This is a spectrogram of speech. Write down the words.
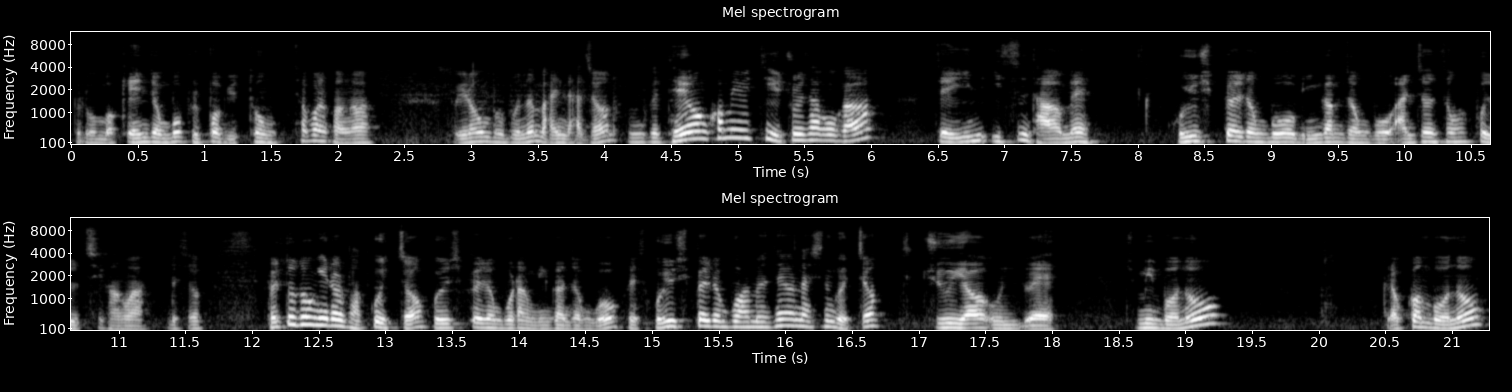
그리고 뭐 개인정보 불법 유통 처벌 강화 뭐 이런 부분은 많이 나죠. 음, 그 대형 커뮤니티 유출 사고가 이제 있은 다음에 고유 식별 정보, 민감 정보, 안전성 확보 조치 강화. 그래서 별도 동의를 받고 있죠. 고유 식별 정보랑 민감 정보. 그래서 고유 식별 정보 하면 생각나시는 거 있죠? 주, 여, 운, 외. 주민번호, 여권번호,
